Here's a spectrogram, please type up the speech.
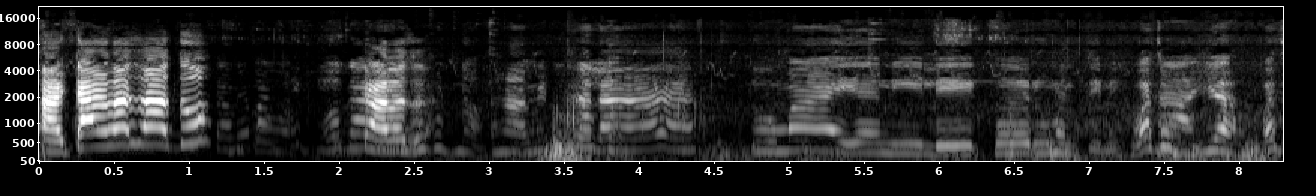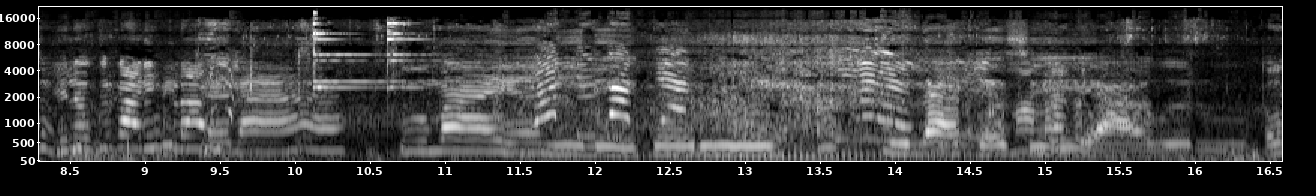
हा टाळ वाजव आदू टाळ वाजव. हा विठ्ठला तू माय मिले करू म्हणते मी. वाजव. वाजव. लवकर गाडी तू माय मिले करू. तुला कसे आवरू? हो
